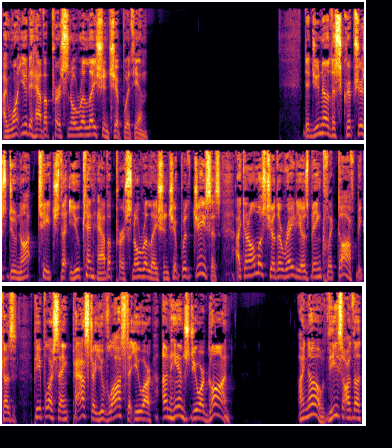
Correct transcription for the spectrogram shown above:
I want you to have a personal relationship with him. Did you know the scriptures do not teach that you can have a personal relationship with Jesus? I can almost hear the radios being clicked off because people are saying, Pastor, you've lost it. You are unhinged. You are gone. I know these are the,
